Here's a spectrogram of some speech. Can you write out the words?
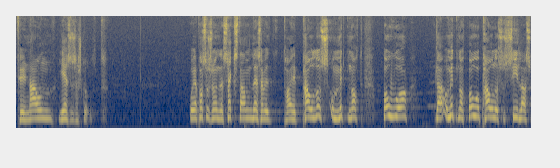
for navn Jesus er skuld. Og i Apostelsen 16 leser vi ta i Paulus om midnatt, boa atla og midnatt bo Paulus og Silas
